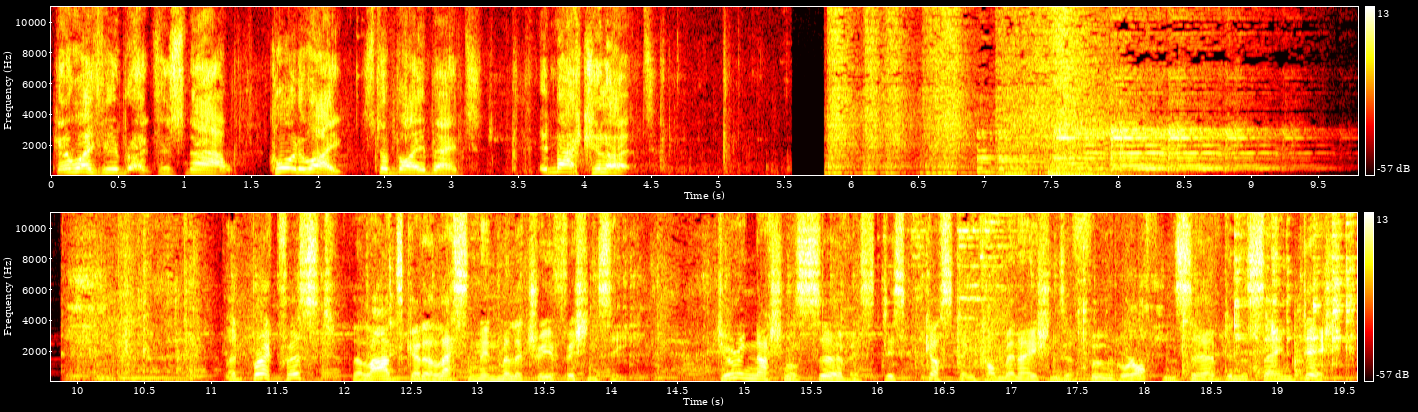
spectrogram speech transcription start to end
Get away for your breakfast now. Quarter eight, stood by your beds. Immaculate. At breakfast, the lads get a lesson in military efficiency. During national service, disgusting combinations of food were often served in the same dish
